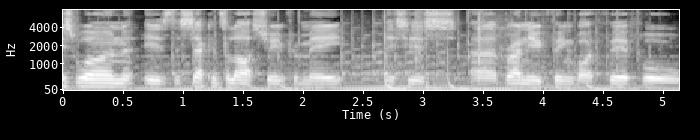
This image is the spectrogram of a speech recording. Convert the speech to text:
This one is the second to last tune from me. This is a brand new thing by Fearful,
